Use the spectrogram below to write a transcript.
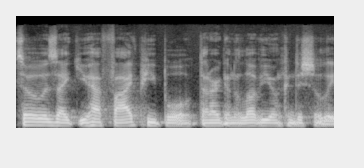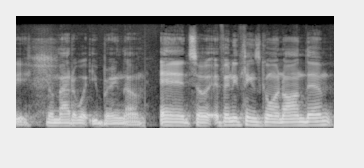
So it was like you have five people that are gonna love you unconditionally, no matter what you bring them. And so if anything's going on them,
